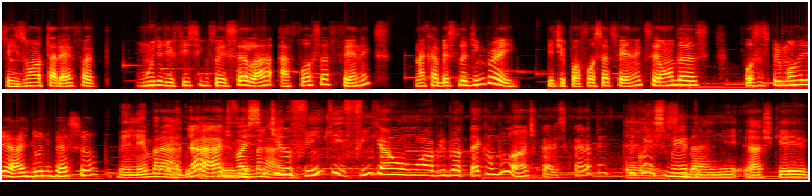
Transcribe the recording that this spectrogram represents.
fez uma tarefa muito difícil que foi selar a Força Fênix na cabeça da Jean Grey. E, tipo, a Força Fênix é uma das forças primordiais do universo. Bem lembrado. Verdade, faz sentido. Fink, Fink é uma biblioteca ambulante, cara. Esse cara tem, tem é, conhecimento. daí, acho que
